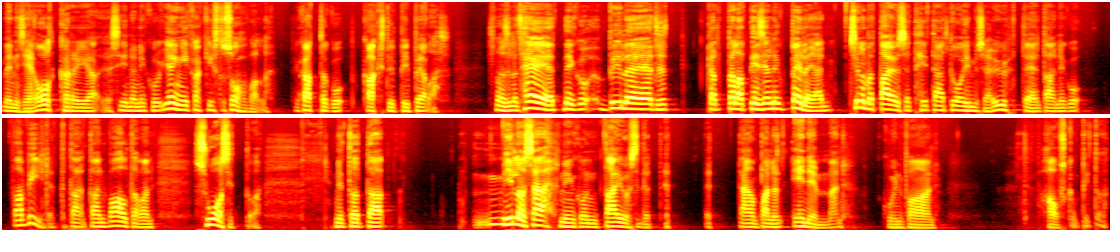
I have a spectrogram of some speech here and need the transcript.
menin siihen olkkariin ja, ja siinä niin kuin jengi kaikki istui sohvalla ja katsoi, kun kaksi tyyppiä pelasi. Mä olin että hei, että niin kuin bileet, pelattiin siellä niin kuin pelejä. Silloin mä tajusin, että hei, tämä tuo ihmisiä yhteen, tämä on, niin kuin, tämä on viihdettä, tämä, tämä on valtavan suosittua. Niin tota, milloin sä niin kun tajusit, että, että, että tämä on paljon enemmän kuin vaan hauskanpitoa?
